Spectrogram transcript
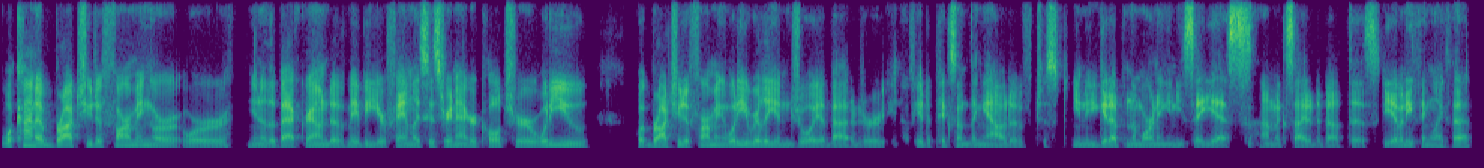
what kind of brought you to farming, or or you know the background of maybe your family's history in agriculture? What do you what brought you to farming? What do you really enjoy about it? Or you know, if you had to pick something out of just you know, you get up in the morning and you say, "Yes, I'm excited about this." Do you have anything like that?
